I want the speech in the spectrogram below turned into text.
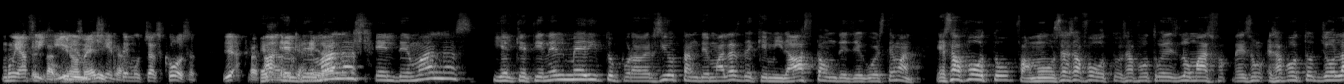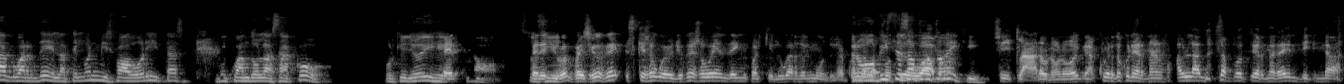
muy afligido y siente muchas cosas. el de malas, el de malas y el que tiene el mérito por haber sido tan de malas de que mira hasta dónde llegó este man. Esa foto, famosa esa foto, esa foto es lo más, eso, esa foto yo la guardé, la tengo en mis favoritas de cuando la sacó, porque yo dije, no. Pero yo, pues, es que eso, yo creo que eso vende en cualquier lugar del mundo. pero vos viste esa foto, Ricky. Sí, claro, no, no, me acuerdo con Hernán hablando de esa foto Hernán era indignado.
